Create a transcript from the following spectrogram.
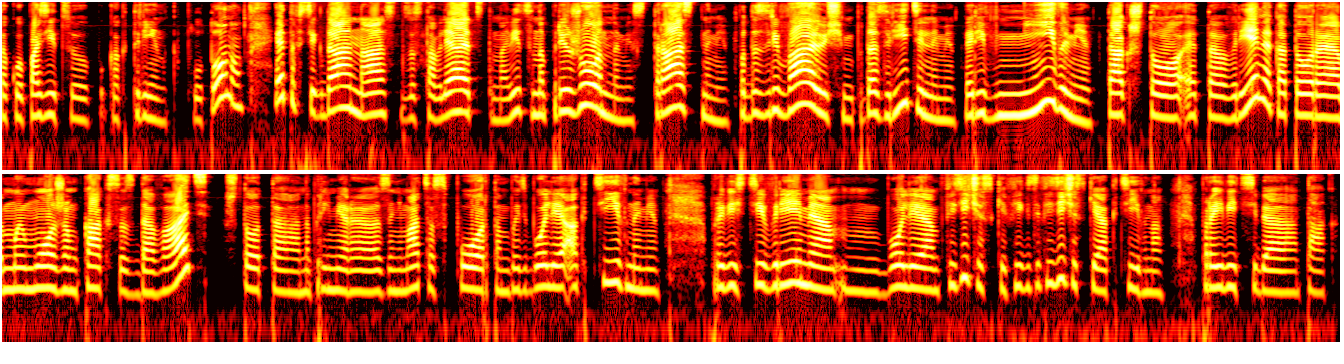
такую позицию, как трин к Плутону, это всегда нас заставляет становиться напряженными, страстными, подозревающими, подозрительными, ревнивыми. Так что это время, которое мы можем как создавать, что-то, например, заниматься спортом, быть более активными, провести время более физически, физически активно, проявить себя так.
